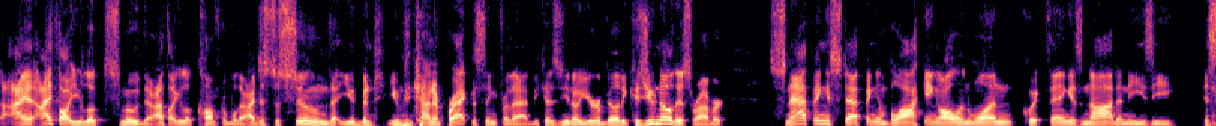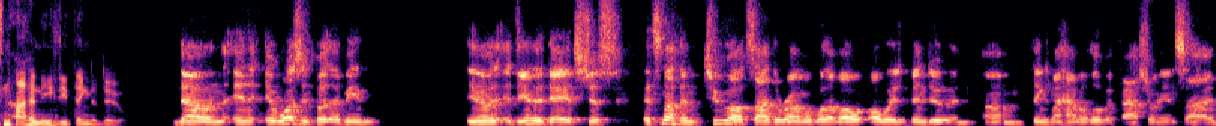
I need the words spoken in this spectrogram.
I, I thought you looked smooth there. I thought you looked comfortable there. I just assumed that you'd been you've been kind of practicing for that because you know your ability because you know this, Robert. Snapping, stepping, and blocking all in one quick thing is not an easy. It's not an easy thing to do. No, and and it wasn't. But I mean, you know, at the end of the day, it's just it's nothing too outside the realm of what I've always been doing. Um, things might happen a little bit faster on the inside.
